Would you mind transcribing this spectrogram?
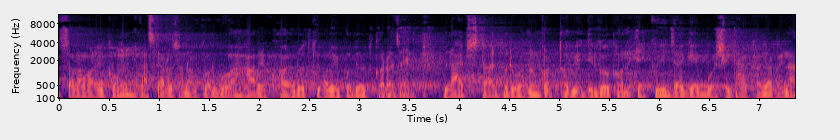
আসসালামু আলাইকুম। আজকে আলোচনা করব হাড়ের ক্ষয়রোধ কীভাবে প্রতিরোধ করা যায়। লাইফস্টাইল পরিবর্তন করতে হবে। দীর্ঘক্ষণ একই জায়গায় বসে থাকা যাবে না।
